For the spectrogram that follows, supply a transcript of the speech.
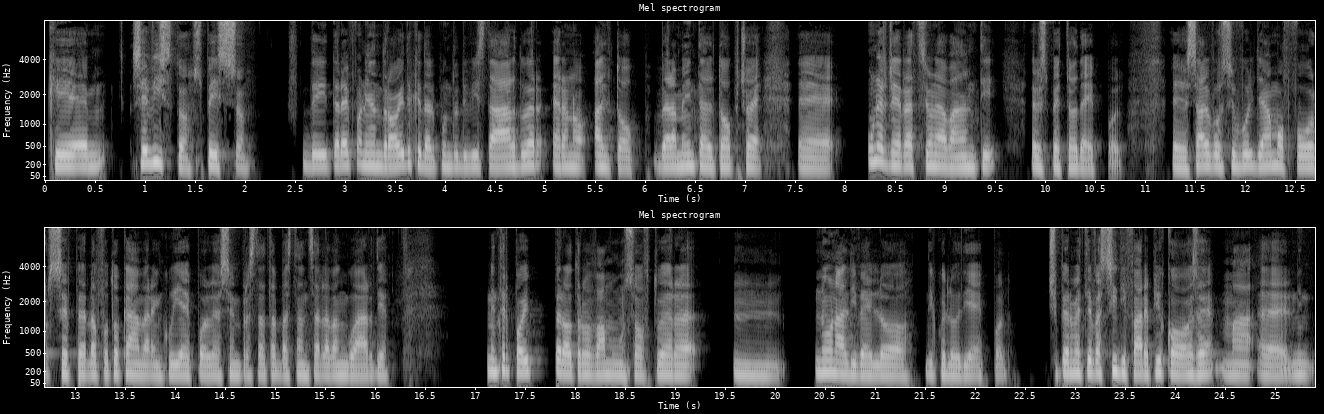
che mm, si è visto spesso dei telefoni Android che dal punto di vista hardware erano al top, veramente al top, cioè eh, una generazione avanti rispetto ad Apple, eh, salvo se vogliamo forse per la fotocamera in cui Apple è sempre stata abbastanza all'avanguardia, mentre poi però trovavamo un software mh, mm, non a livello di quello di Apple. Ci permetteva sì di fare più cose, ma eh,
